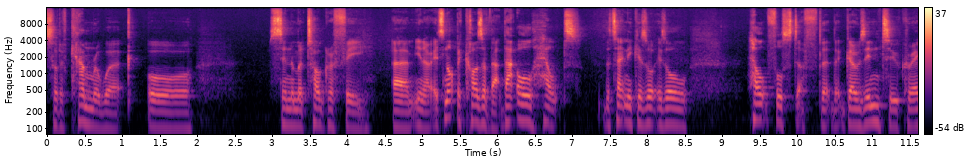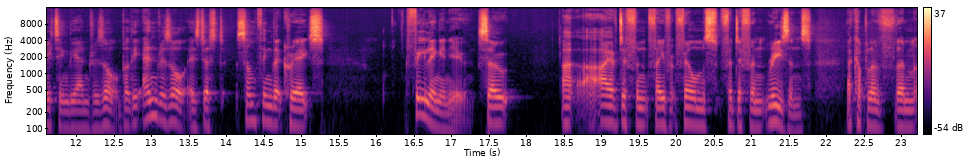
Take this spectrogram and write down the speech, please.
sort of camera work or cinematography. Um, you know, it's not because of that. That all helps. The technique is all, is all helpful stuff that, that goes into creating the end result. But the end result is just something that creates feeling in you. So I, have different favourite films for different reasons. A couple of them,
